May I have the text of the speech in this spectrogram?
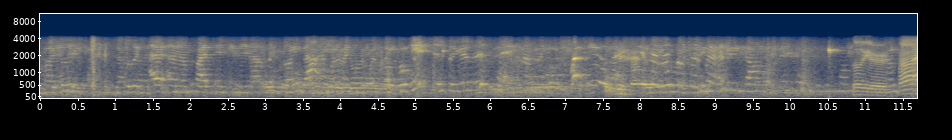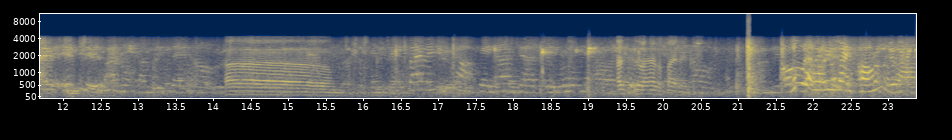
like, so like, I, and I'm five inches, and I was going that, and one of my sisters was like, inches, so you're this big, and I'm like, fuck you, that's not even, that's not that. So you're Five five. inches. Somebody um, five inches tall. how do I have a five inch? What the hell are you guys talking about?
